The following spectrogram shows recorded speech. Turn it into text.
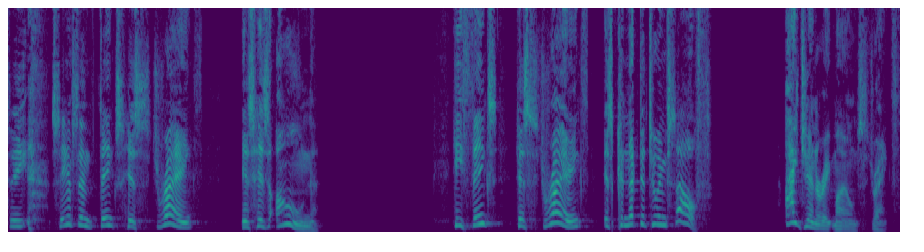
See, Samson thinks his strength is his own. He thinks his strength is connected to himself. I generate my own strength.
